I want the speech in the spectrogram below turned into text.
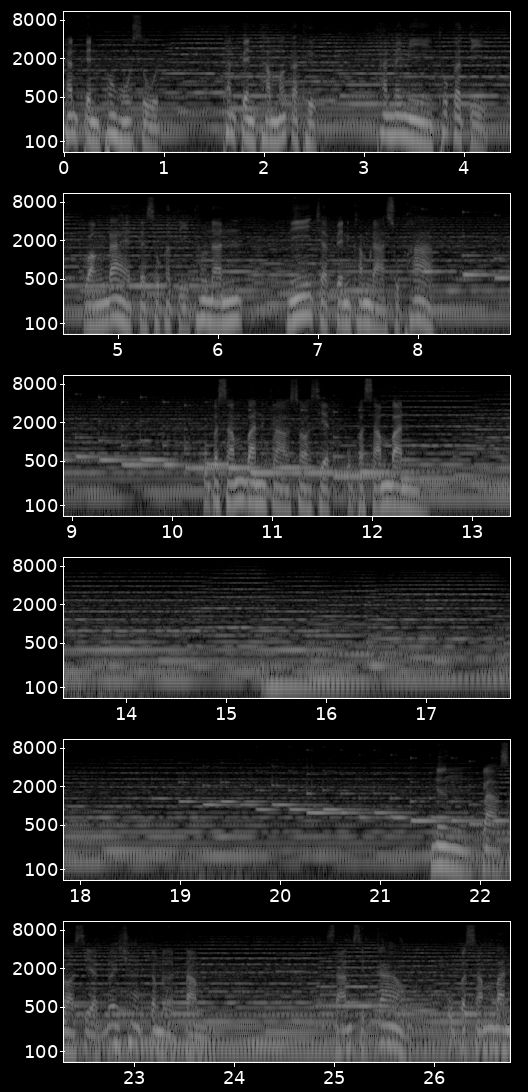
ท่านเป็นพ่อหูสูตร ท่านเป็นธรรมกถึก ท่านไม่มีทุกติ หวังได้แต่สุขติเท่านั้น นี้จะเป็นคำด่าสุภาพ อุปสัมบันกล่าวส่อเสียดอุปสัมบัน หนึ่งกล่าวส่อเสียดด้วยชาติกำเนิดต่ำ 39 อุปสัมบัน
